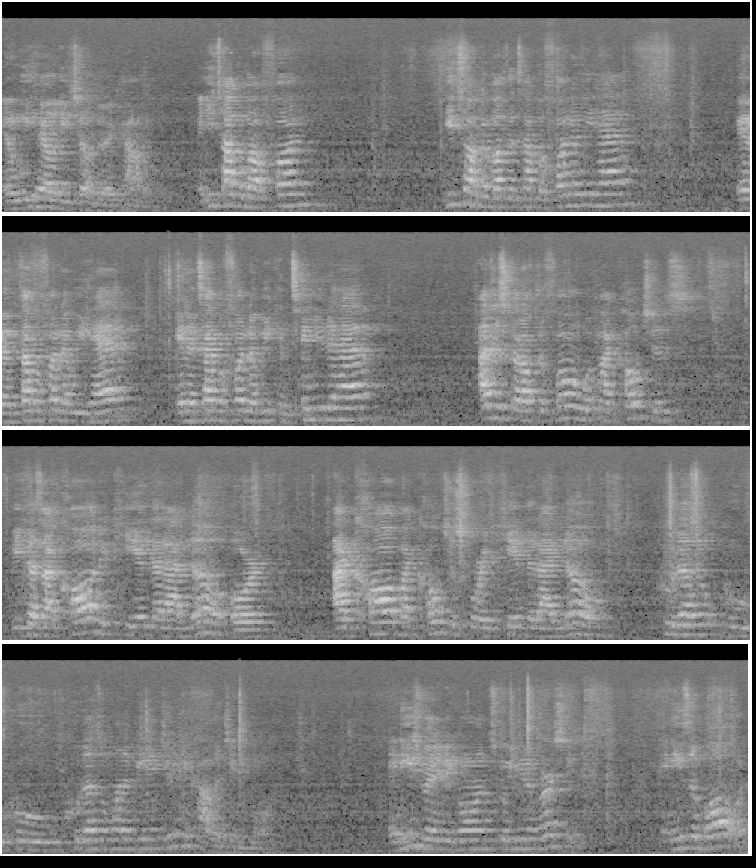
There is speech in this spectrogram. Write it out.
And we held each other accountable. And you talk about fun, you talk about the type of fun that we have, and the type of fun that we had, and the type of fun that we continue to have. I just got off the phone with my coaches because I called a kid that I know, or I called my coaches for a kid that I know who doesn't, who, who, who doesn't want to be in junior college anymore. And he's ready to go on to a university. And he's a baller.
